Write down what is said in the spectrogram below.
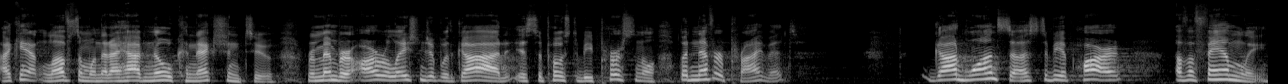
I can't love someone that I have no connection to. Remember, our relationship with God is supposed to be personal, but never private. God wants us to be a part of a family,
